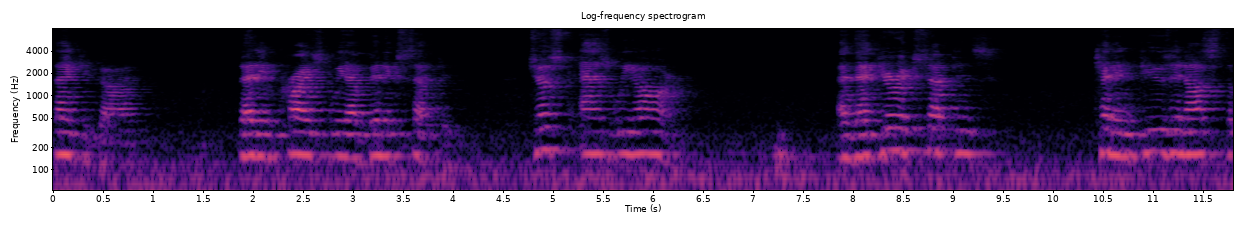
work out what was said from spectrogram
Thank you, God, that in Christ we have been accepted just as we are. And that your acceptance can infuse in us the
